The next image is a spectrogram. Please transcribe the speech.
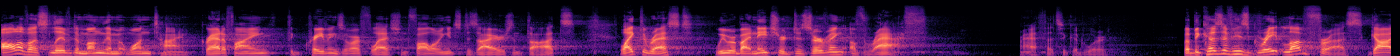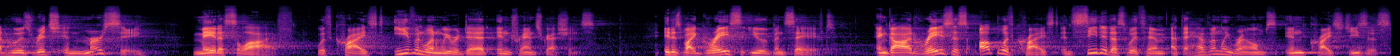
All of us lived among them at one time, gratifying the cravings of our flesh and following its desires and thoughts. Like the rest, we were by nature deserving of wrath. Wrath, that's a good word. But because of his great love for us, God, who is rich in mercy, made us alive with Christ, even when we were dead in transgressions. It is by grace that you have been saved. And God raised us up with Christ and seated us with him at the heavenly realms in Christ Jesus,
